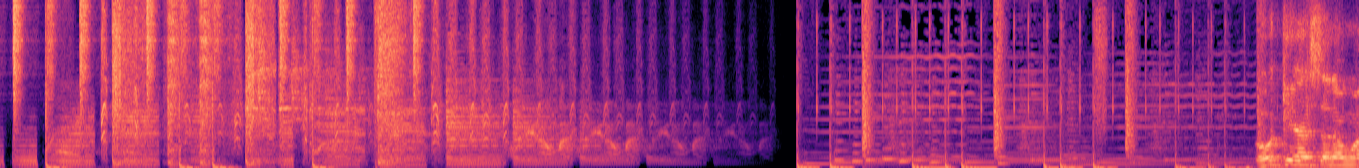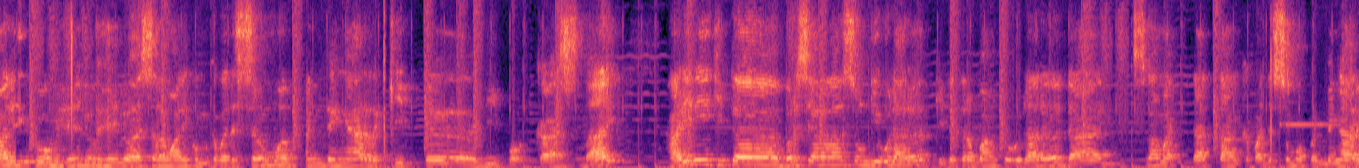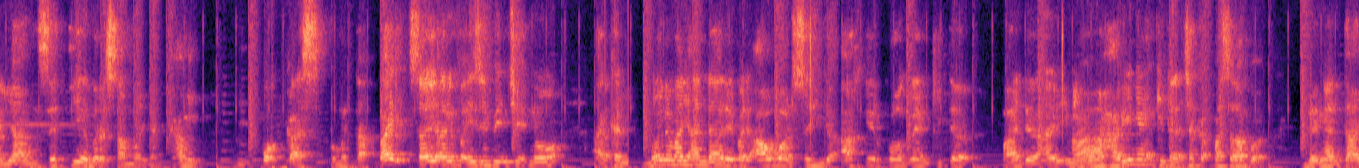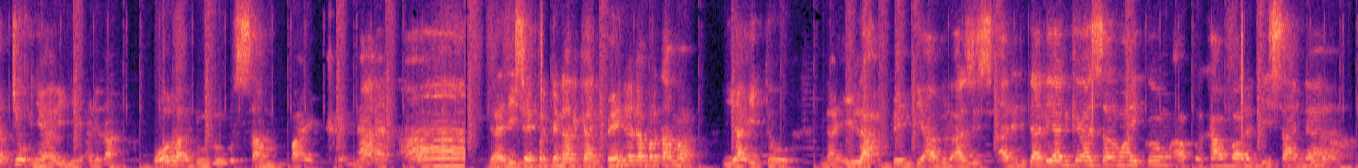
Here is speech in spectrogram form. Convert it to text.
Okey, Assalamualaikum. Hello, hello. Assalamualaikum kepada semua pendengar kita di podcast. Baik, hari ini kita bersiaran langsung di udara. Kita terbang ke udara dan selamat datang kepada semua pendengar yang setia bersama dengan kami di podcast Pemetak. Baik, saya Arif Aizin bin Cik Noh akan menemani anda daripada awal sehingga akhir program kita pada hari ini. Ah, hari ini kita nak cakap pasal apa? Dengan tajuknya hari ini adalah borak dulu sampai kenal. Ah, jadi saya perkenalkan panel yang pertama iaitu Nailah binti Abdul Aziz. Ada di talian ke? Assalamualaikum. Apa khabar di sana?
